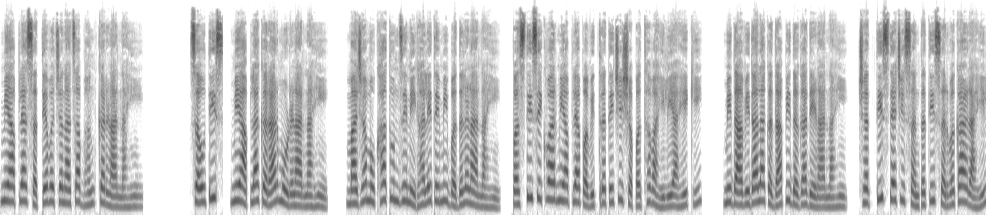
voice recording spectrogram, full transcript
मी आपल्या सत्यवचनाचा भंग करणार नाही. चौतीस मी आपला करार मोडणार नाही. माझ्या मुखातून जे निघाले ते मी बदलणार नाही. पस्तीस एकवार मी आपल्या पवित्रतेची शपथ वाहिली आहे की मी दाविदाला कदापि दगा देणार नाही. छत्तीस त्याची संतती सर्वकाळ राहील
